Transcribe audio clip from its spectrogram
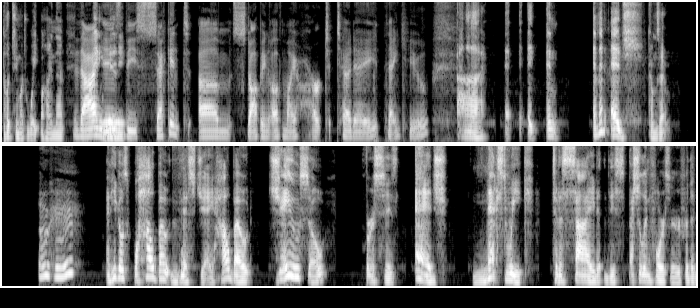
put too much weight behind that. That is Anyway. the second um stopping of my heart today. Thank you. Uh, and and then Edge comes out Okay. and he goes, "Well, how about this, Jey? How about Jey Uso versus Edge next week to decide the special enforcer for the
